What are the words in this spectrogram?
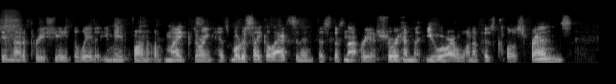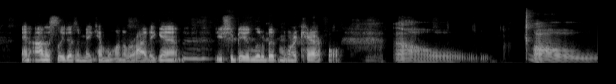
did not appreciate the way that you made fun of Mike during his motorcycle accident. This does not reassure him that you are one of his close friends and honestly doesn't make him want to ride again. You should be a little bit more careful. Oh, oh,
